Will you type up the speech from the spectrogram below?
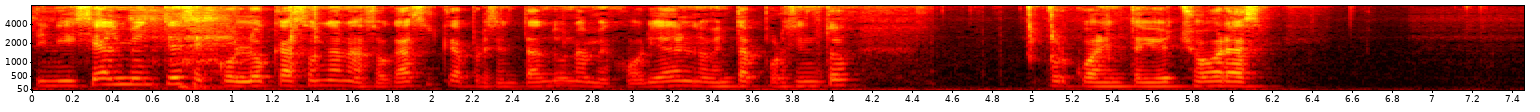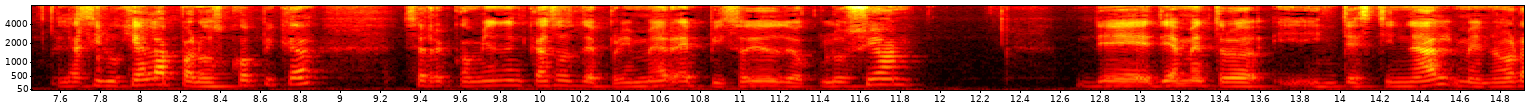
inicialmente se coloca sonda nasogástrica presentando una mejoría del 90% por 48 horas. La cirugía laparoscópica se recomienda en casos de primer episodio de oclusión de diámetro intestinal menor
